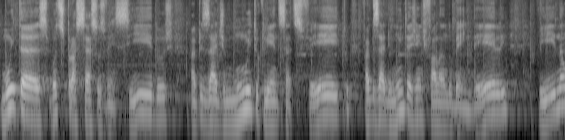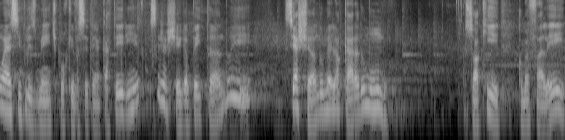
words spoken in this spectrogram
muitas, muitos processos vencidos, vai precisar de muito cliente satisfeito, vai precisar de muita gente falando bem dele. E não é simplesmente porque você tem a carteirinha que você já chega peitando e se achando o melhor cara do mundo. Só que, como eu falei,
